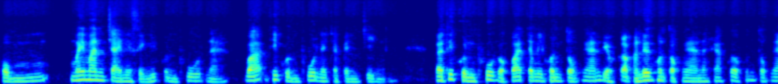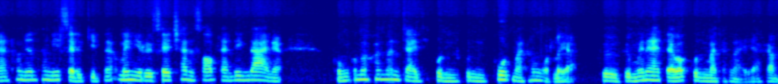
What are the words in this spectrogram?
ผมไม่มั่นใจในสิ่งที่คุณพูดนะ ว่าที่คุณพูดเนี่ยจะเป็นจริง แล้วที่คุณพูดบอกว่าจะมีคนตกงานเดี๋ยวกลับมาเรื่องคนตกงานนะครับเกิดคนตกงานเท่านี้เท่านี้เศรษฐกิจนะไม่มี recession soft landing ได้เนี่ย ผมก็ไม่ค่อยมั่นใจที่คุณคุณพูดมาทั้งหมดเลยอะ่ะคือคือไม่แน่ใจว่าคุณมาจากไหนอะครับ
